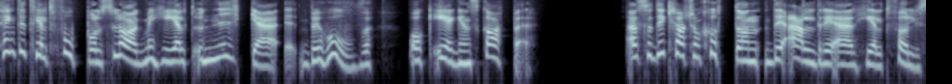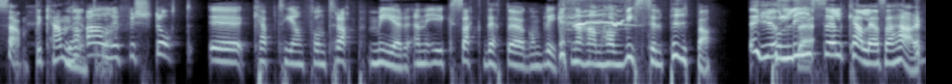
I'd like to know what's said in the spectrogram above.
tänk dig ett helt fotbollslag med helt unika eh, behov och egenskaper. Alltså det är klart som 17 det aldrig är helt följsamt. Det kan det Jag har inte aldrig vara. förstått eh, kapten von Trapp mer än i exakt detta ögonblick, när han har visselpipa. Just På det. Liesel kallar jag så här.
